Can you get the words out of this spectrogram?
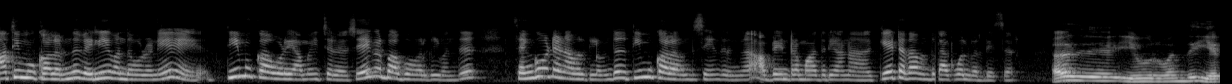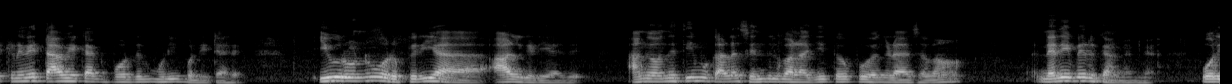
அதிமுகல இருந்து வெளியே வந்த உடனே திமுகவுடைய அமைச்சர் சேகர் பாபு அவர்கள் வந்து செங்கோட்டையன் அவர்கள் வந்து திமுகவில் வந்து சேர்ந்துருங்க அப்படின்ற மாதிரியான கேட்டதா வந்து தகவல் வருதே சார். அதாவது இவர் வந்து ஏற்கனவே தாவேக்காக்கு போகிறதுக்கு முடிவு பண்ணிட்டாரு. இவர் ஒன்றும் ஒரு பெரிய ஆள் கிடையாது. அங்கே வந்து திமுகவில் செந்தில் பாலாஜி தோப்பு வெங்கடாசலம் நிறைய பேர் இருக்காங்க அங்கே. ஒரு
